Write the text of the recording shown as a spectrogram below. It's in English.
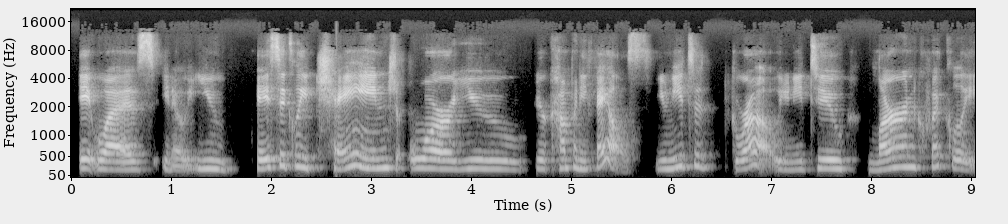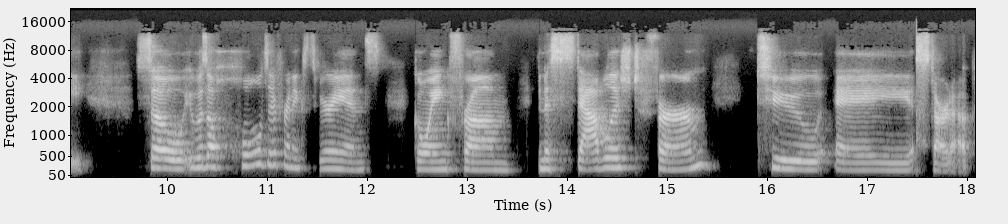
It was you know you basically change or you your company fails. You need to grow. You need to learn quickly. So it was a whole different experience going from an established firm to a startup.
